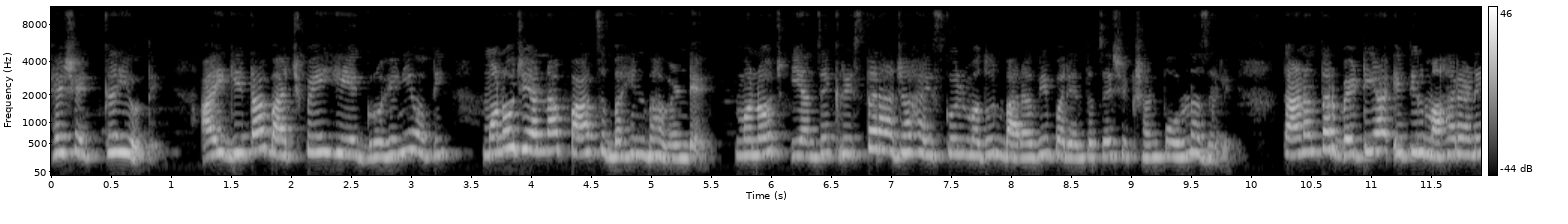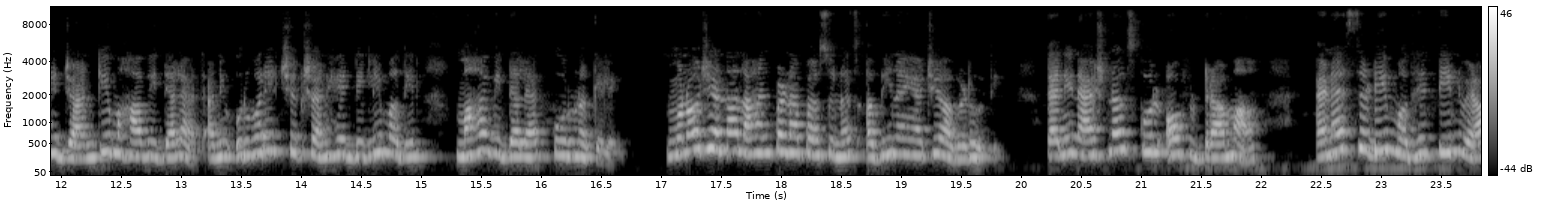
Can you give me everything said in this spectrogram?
हे शेतकरी होते. आई गीता बाजपेयी ही एक गृहिणी होती. मनोज यांना पाच बहीण भावंडे. मनोज यांचे ख्रिस्त राजा हायस्कूलमधून बारावीपर्यंतचे शिक्षण पूर्ण झाले. त्यानंतर बेटिया येथील महाराणी जानकी महाविद्यालयात आणि उर्वरित शिक्षण हे दिल्लीमधील महाविद्यालयात पूर्ण केले. मनोज यांना लहानपणापासूनच अभिनयाची आवड होती. त्यांनी national school of drama N S C डीमध्ये तीन वेळा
